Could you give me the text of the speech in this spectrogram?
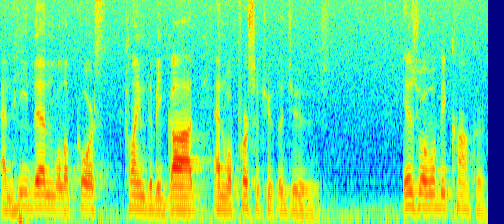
and he then will, of course, claim to be God and will persecute the Jews. Israel will be conquered.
